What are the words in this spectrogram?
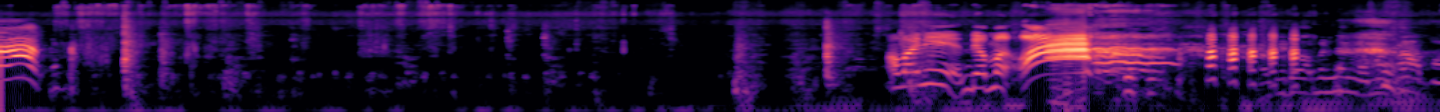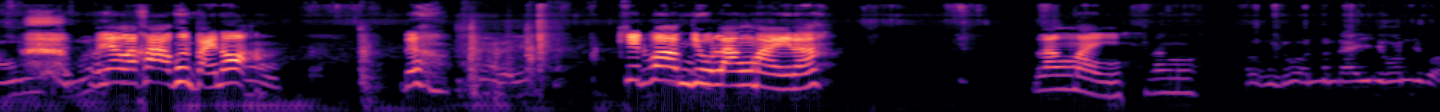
มาก เอาไว้นี่ เดี๋ยวมาอ้าอันนี้ก็มันยังเอามาคาบเอาเอามามันยังราคาขึ้นไปเนาะอ่าเดี๋ยวเนี่ยอะไรอีกคิดว่ามันอยู่รังใหม่นะ รังใหม่รังนู้นเพิ่งโดนมันได้ย้อนอยู่บ่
